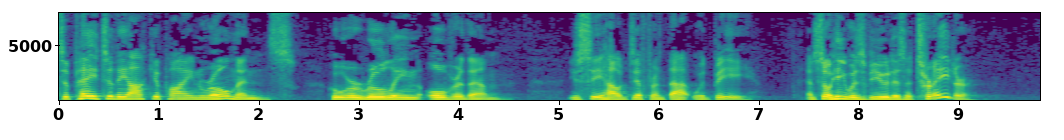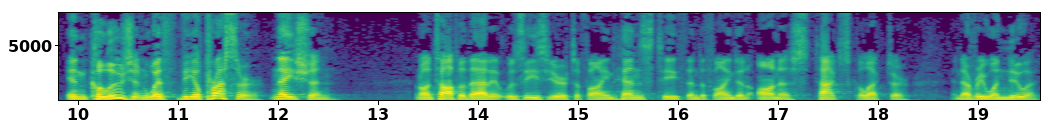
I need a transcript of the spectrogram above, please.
to pay to the occupying Romans who were ruling over them. You see how different that would be. And so he was viewed as a traitor in collusion with the oppressor nation. And on top of that, it was easier to find hen's teeth than to find an honest tax collector, and everyone knew it.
